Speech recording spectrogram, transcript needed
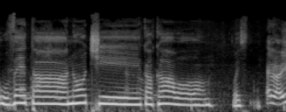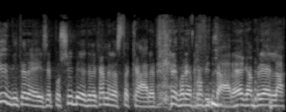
uvetta, noci, cacao, questo. Allora io inviterei, se possibile, le telecamere a staccare, perché ne vorrei approfittare, eh, Gabriella?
